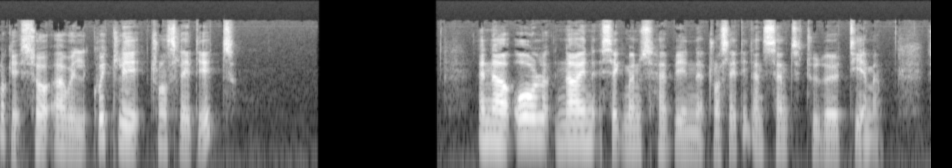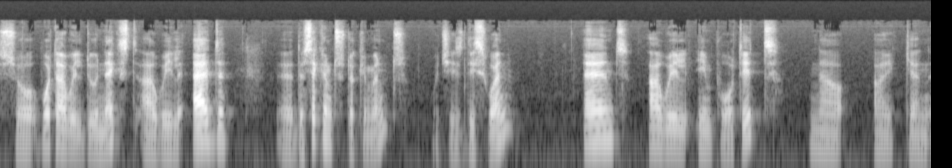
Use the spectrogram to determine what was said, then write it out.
Okay, so I will quickly translate it. And now all nine segments have been translated and sent to the TM. So what I will do next, I will add uh, the second document, which is this one, and I will import it. Now I can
